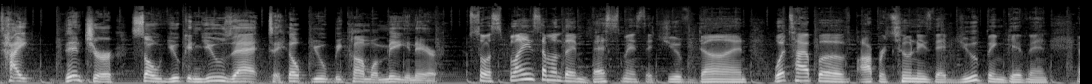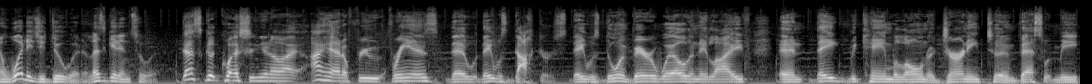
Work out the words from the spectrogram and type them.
type venture so you can use that to help you become a millionaire. So explain some of the investments that you've done, what type of opportunities that you've been given, and what did you do with it? Let's get into it. That's a good question. You know, I, I had a few friends that they was doctors. They was doing very well in their life, and they became alone a journey to invest with me.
